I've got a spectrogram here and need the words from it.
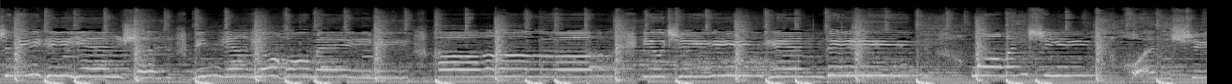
是你的眼神明亮又美丽啊有情天地我满心欢喜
